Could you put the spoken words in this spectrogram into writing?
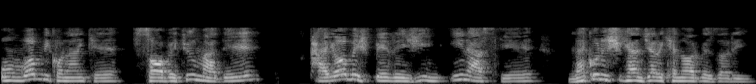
عنوان می‌کنن که ثابتی اومده پیامش به رژیم این است که نکنه شکنجه رو کنار بذاری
